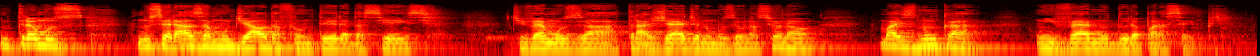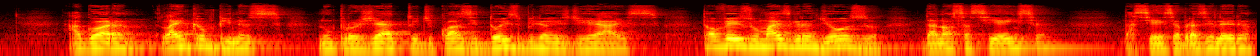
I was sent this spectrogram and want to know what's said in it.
Entramos no Serasa Mundial da Fronteira da Ciência. Tivemos a tragédia no Museu Nacional, mas nunca o inverno dura para sempre. Agora, lá em Campinas, num projeto de quase 2 bilhões de reais, talvez o mais grandioso da nossa ciência, da ciência brasileira,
